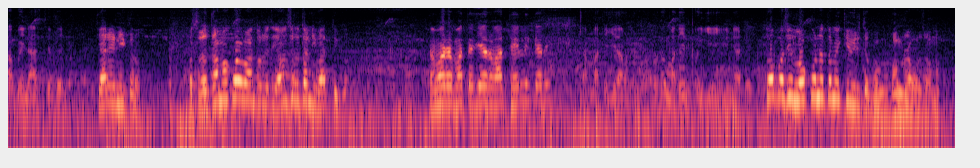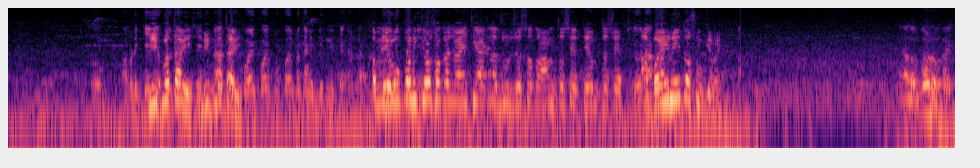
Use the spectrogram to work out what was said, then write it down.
આ બેન આસ્તે બેન. ક્યારે નહીં કરો. શ્રદ્ધામાં કોઈ વાંધો નથી. અંધશ્રદ્ધાની વાત નહીં કરો. તમારા મતે જ્યારે વાત થયેલી ક્યારે માટે જે આપણે મારો તો માતાજીને પડી ગઈ યુનાઇટેડ તો પછી લોકોને તમે કેવી રીતે ભમરાવો છો આમાં? તો આપણે કેવી બતાવી, બીક ના, બતાવી. કોઈ કોઈ કોઈ પ્રકારની બીક નથી દેખાડતા તમે એવું પણ કહો છો કે જો અહીંથી આટલા દૂર જશો તો આમ થશે તેમ થશે? આ ભય નહીં તો શું કહેવાય? હાલો બોલો ભાઈ.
